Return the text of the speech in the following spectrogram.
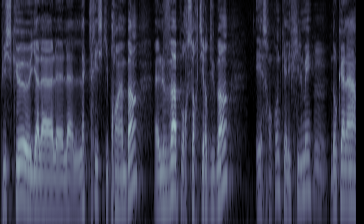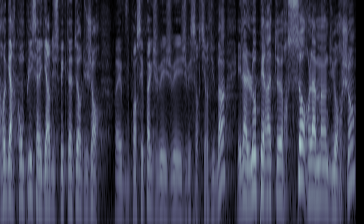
puisqu'il y a la- la- la- l'actrice qui prend un bain, elle va pour sortir du bain, et elle se rend compte qu'elle est filmée. Donc elle a un regard complice à l'égard du spectateur du genre vous pensez pas que je vais, je, vais, je vais sortir du bain? Et là l'opérateur sort la main du hors-champ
